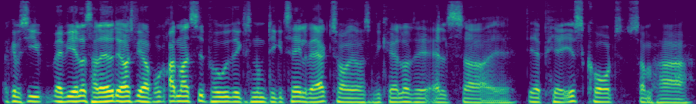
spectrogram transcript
Og kan vi sige, hvad vi ellers har lavet, det er også, vi har brugt ret meget tid på at udvikle sådan nogle digitale værktøjer, som vi kalder det, altså øh, det her PRS-kort, som har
